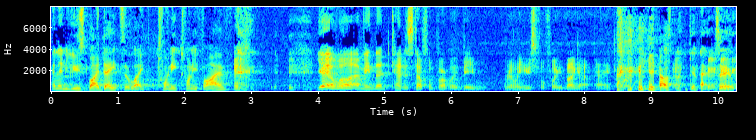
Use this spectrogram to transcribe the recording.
And then use by dates of like 2025. Yeah, well, I mean, that kind of stuff will probably be really useful for your bug out bag. yeah, I was thinking that too.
